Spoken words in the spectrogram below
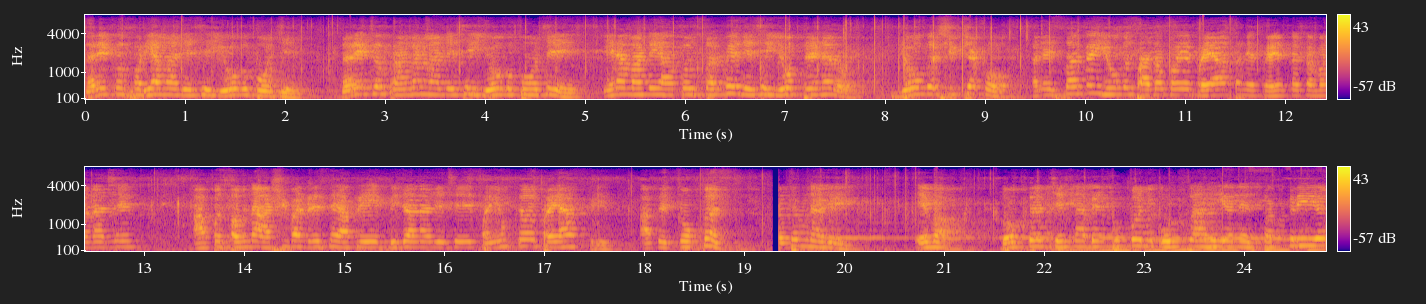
દરેક ફળિયામાં જે છે, યોગ પહોંચે. દરેક પ્રાંગણમાં જે છે, યોગ પહોંચે. એના માટે આપણે સર્વે જે છે, યોગ ટ્રેનરો યોગ શિક્ષકો અને સર્વે યોગ સાધકોએ પ્રયાસ અને પ્રયત્ન કરવાના છે. આપ સૌના આશીર્વાદ રહેશે. આપણે એકબીજાના જે છે સંયુક્ત પ્રયાસથી આપણે ચોક્કસ પ્રથમ નાગરિક એવા ડોક્ટર ચેતનાબેન ખૂબ જ ઉત્સાહી અને સક્રિય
